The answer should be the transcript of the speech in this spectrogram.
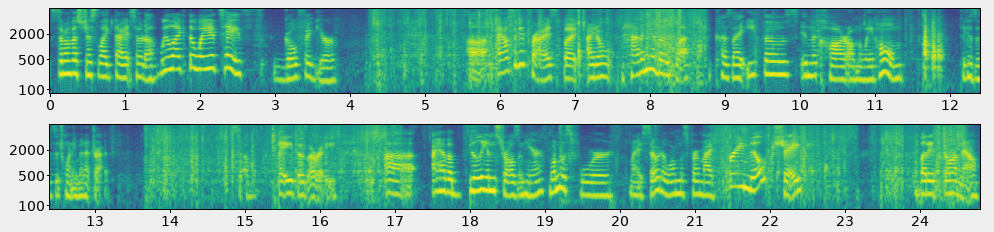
some of us just like diet soda. We like the way it tastes. Go figure. Uh, I also get fries, but I don't have any of those left because I eat those in the car on the way home because it's a 20 minute drive. So I ate those already. Uh, I have a billion straws in here. One was for my soda, one was for my free milkshake, but it's gone now.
